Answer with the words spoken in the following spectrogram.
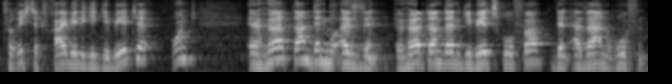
verrichtet freiwillige Gebete und er hört dann den Muezzin, er hört dann den Gebetsrufer, den Adhan rufen.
